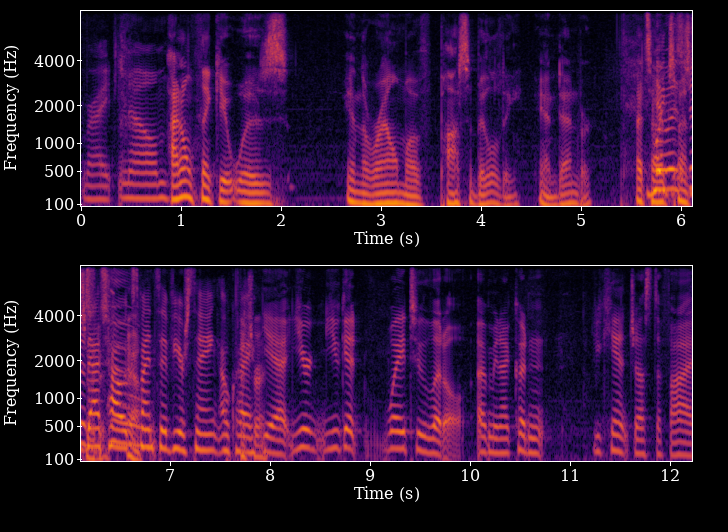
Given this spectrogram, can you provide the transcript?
Right. No. I don't think it was in the realm of possibility in Denver. That's how It was expensive. just That's is. how Yeah. expensive you're saying. Okay. Right. Yeah, you're you get way too little. I mean, I couldn't. You can't justify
